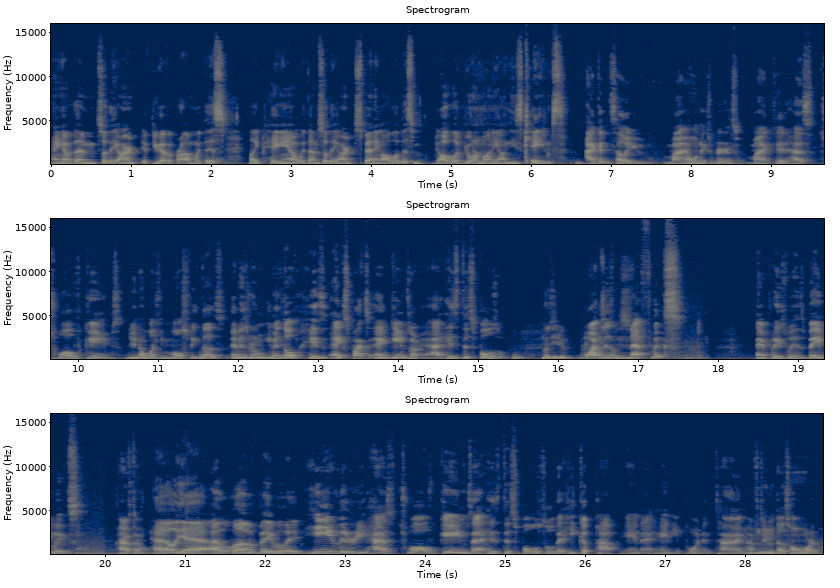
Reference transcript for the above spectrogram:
hang out with them so they aren't. If you have a problem with this, like, hanging out with them so they aren't spending all of this, all of your money on these games. I can tell you my own experience. My kid has 12 games. You know what he mostly does in his room? Even though his Xbox and games are at his disposal, What does he do? watches. Netflix and plays with his Beyblades after home. Hell yeah, I love Beyblade. He literally has 12 games at his disposal that he could pop in at any point in time after he does homework.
